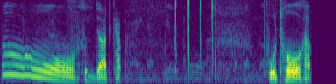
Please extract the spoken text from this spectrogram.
โอ้ สุดยอดครับภูโทครับ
